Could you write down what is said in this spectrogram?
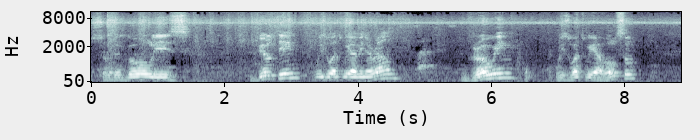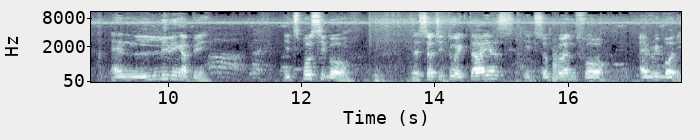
So the goal is building with what we have in around, growing with what we have also, and living happy. It's possible. The 32 hectares, it's open for everybody.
